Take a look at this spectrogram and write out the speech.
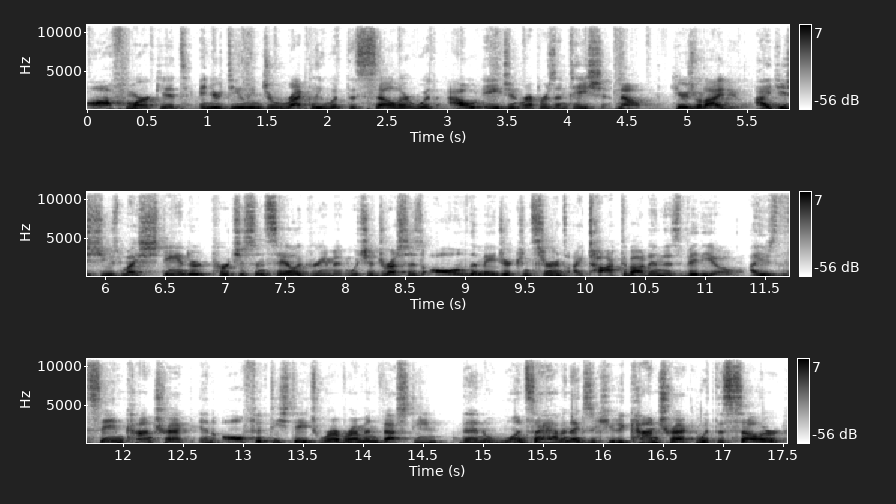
off market and you're dealing directly with the seller without agent representation. Now, Here's what I do. I just use my standard purchase and sale agreement, which addresses all of the major concerns I talked about in this video. I use the same contract in all 50 states wherever I'm investing. Then once I have an executed contract with the seller,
